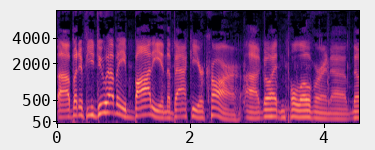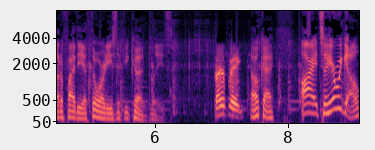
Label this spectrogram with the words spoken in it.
Uh, but if you do have a body in the back of your car, uh, go ahead and pull over and uh, notify the authorities if you could, please. Perfect. Okay. All right, so here we go.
